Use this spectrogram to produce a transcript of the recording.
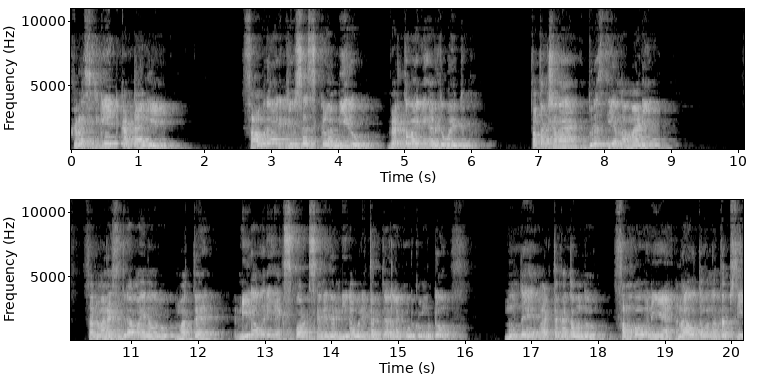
ಕ್ರಸ್ಟ್ ಗೇಟ್ ಕಟ್ಟಾಗಿ ಸಾವಿರಾರು ಕ್ಯೂಸಸ್ಗಳ ನೀರು ವ್ಯರ್ಥವಾಗಿ ಹರಿದು ಹೋಯಿತು. ತತ್ಕ್ಷಣ ದುರಸ್ತಿಯನ್ನ ಮಾಡಿ ಸನ್ಮಾನ್ಯ ಸಿದ್ದರಾಮಯ್ಯನವರು ಮತ್ತೆ ನೀರಾವರಿ ಎಕ್ಸ್ಪರ್ಟ್ಸ್ ಏನಿದ್ದಾರೆ, ನೀರಾವರಿ ತಜ್ಞರೆಲ್ಲ ಕೂಡ್ಕೊಂಡ್ಬಿಟ್ಟು ಮುಂದೆ ಆಗ್ತಕ್ಕಂಥ ಒಂದು ಸಂಭವನೀಯ ಅನಾಹುತವನ್ನು ತಪ್ಪಿಸಿ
